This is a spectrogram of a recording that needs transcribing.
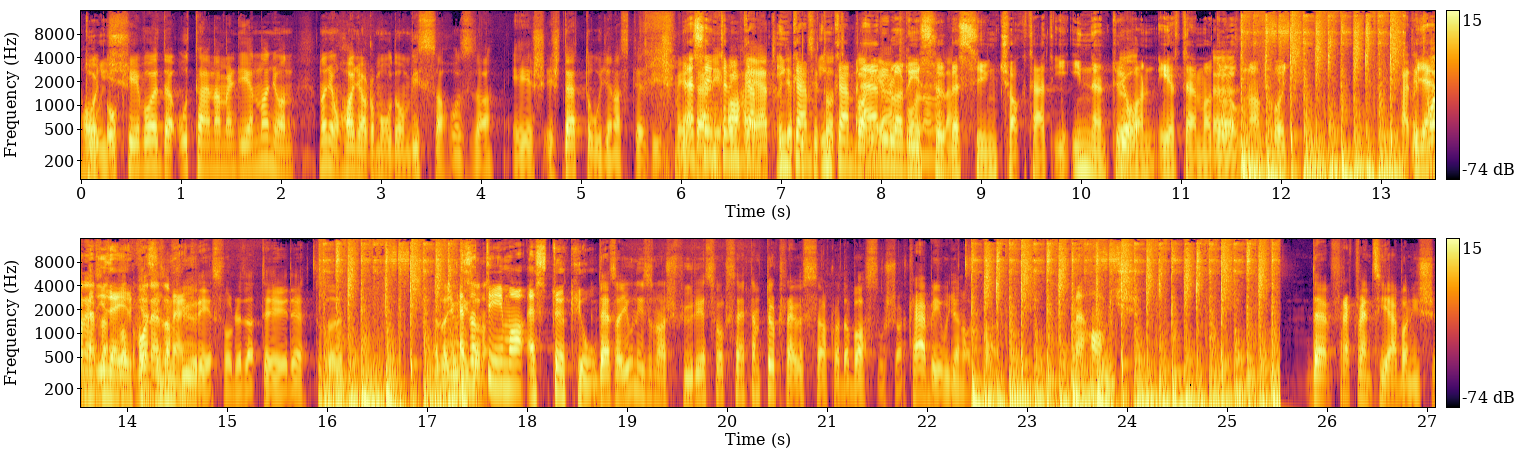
hogy oké okay volt, de utána meg ilyen nagyon, nagyon hanyag módon visszahozza, és, és Detto ugyanazt kezdi de ismételni, szerintem inkább, ahelyett, hogy inkább, inkább erről a részről vele. beszéljünk csak, tehát innentől Jó. van értelme a Ö, dolognak, hogy Hát Ugye van ez, a, van ez a fűrészfog, ez a tő, tudod. Ez a, ez a téma, ez tök jó, de ez a unizonos fűrészfog szerintem tökre összeakad a basszusra. Kb. ugyanott van. mert hamis. De frekvenciában is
